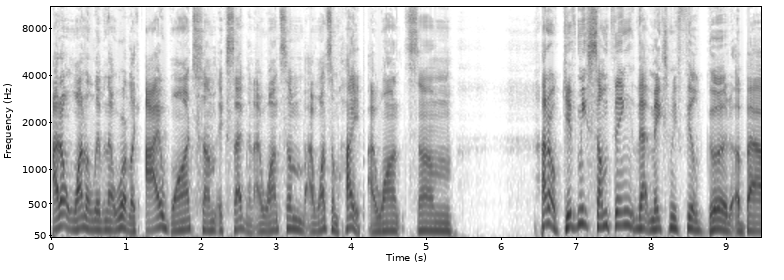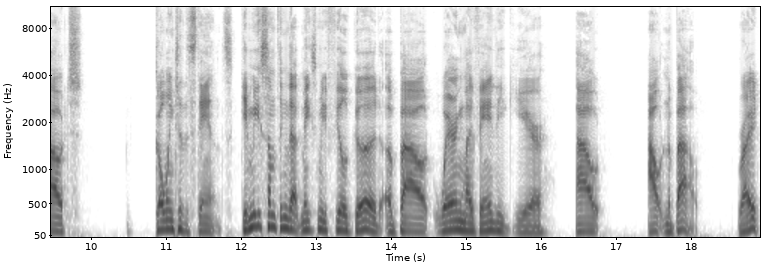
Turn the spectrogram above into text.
I don't want to live in that world. Like I want some excitement. I want some I want some hype. I want some I don't know, give me something that makes me feel good about going to the stands. Give me something that makes me feel good about wearing my Vandy gear out out and about, right?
